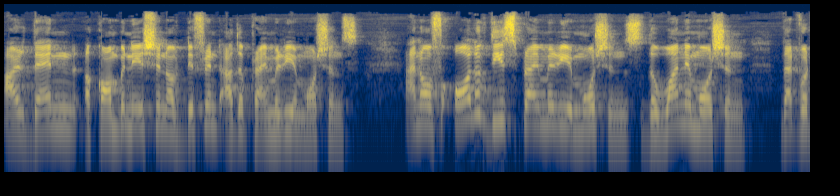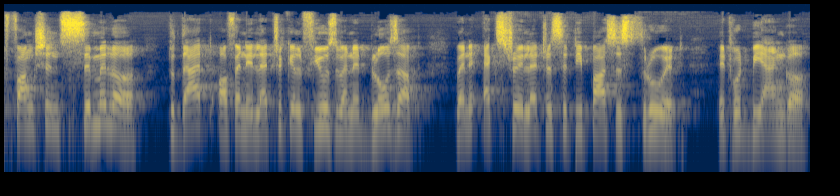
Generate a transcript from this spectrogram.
are then a combination of different other primary emotions. And of all of these primary emotions, the one emotion that would function similar to that of an electrical fuse when it blows up, when extra electricity passes through it, it would be anger.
